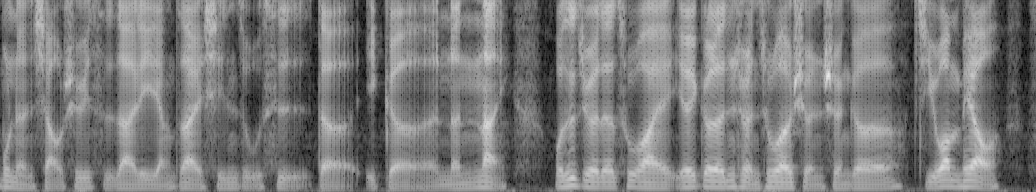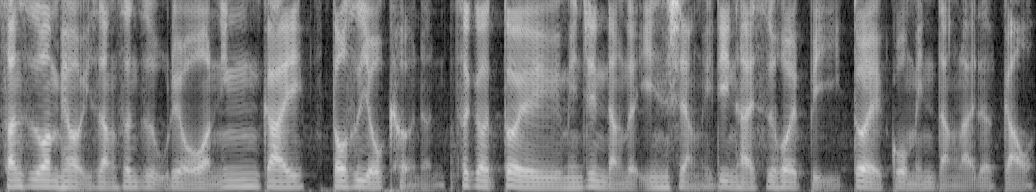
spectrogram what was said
不能小觑时代力量在新竹市的一个能耐。我是觉得出来有一个人选出来选，选个几万票、三四万票以上，甚至五六万，应该都是有可能。这个对民进党的影响一定还是会比对国民党来的高。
